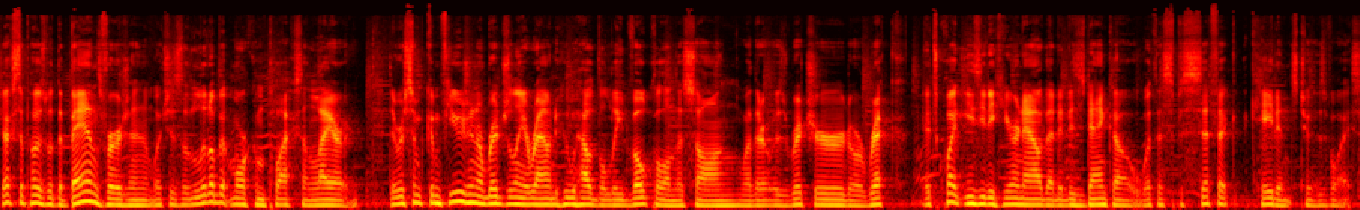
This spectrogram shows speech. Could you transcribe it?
Juxtaposed with the band's version, which is a little bit more complex and layered. There was some confusion originally around who held the lead vocal on the song, whether it was Richard or Rick. It's quite easy to hear now that it is Danko with a specific cadence to his voice.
